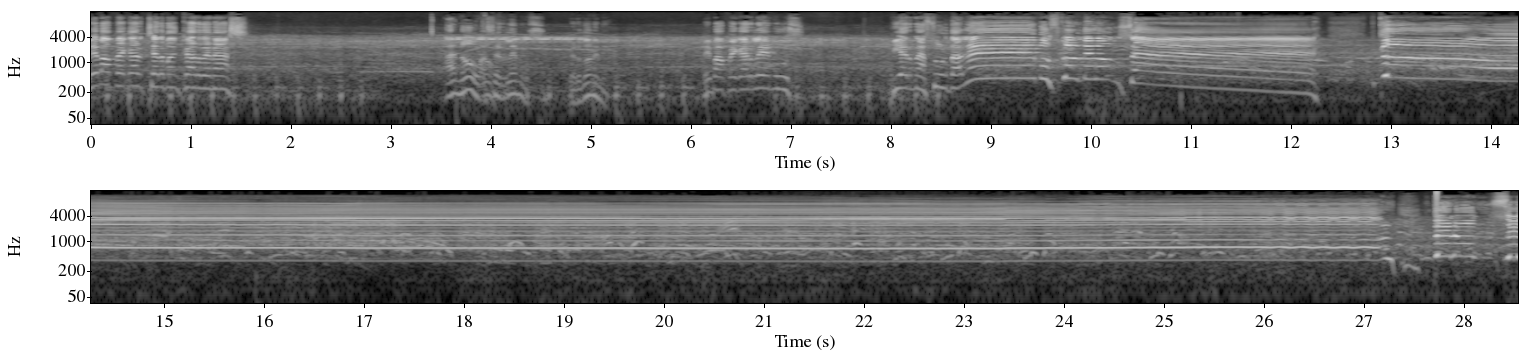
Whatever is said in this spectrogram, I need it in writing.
Le va a pegar Sherman Cárdenas. Ah, no, va a ser Lemus. Perdóneme. Le va a pegar Lemus. Pierna zurda. Lemus, gol del 11. ¡Gol del Once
